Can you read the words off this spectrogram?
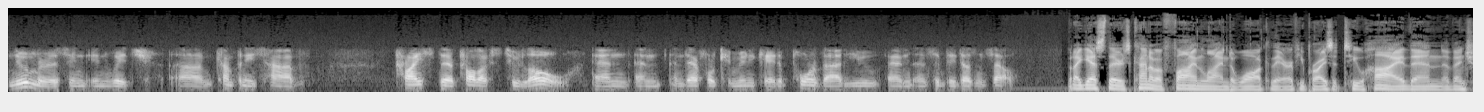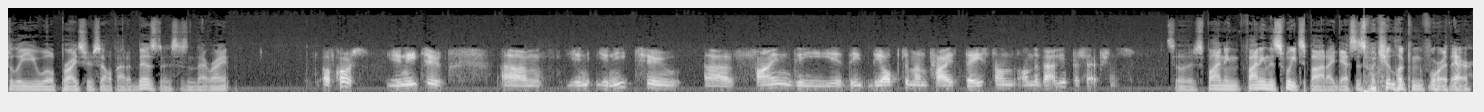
numerous in in which um, companies have priced their products too low and and and therefore communicate a poor value and, and simply doesn't sell. But I guess there's kind of a fine line to walk there. If you price it too high, then eventually you will price yourself out of business. Isn't that right? Of course, you need to um, you you need to uh, find the, the the optimum price based on on the value perceptions. So there's finding finding the sweet spot, I guess, is what you're looking for there.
